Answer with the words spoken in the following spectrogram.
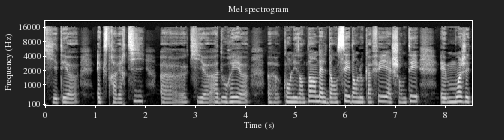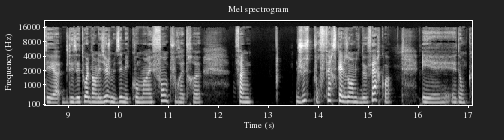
qui étaient extravertis, euh, qui euh, adoraient euh, qu'on les entende. Elles dansaient dans le café, elles chantaient. Et moi, j'étais des étoiles dans les yeux. Je me disais, mais comment elles font pour être. Enfin, juste pour faire ce qu'elles ont envie de faire, quoi. Et, donc,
